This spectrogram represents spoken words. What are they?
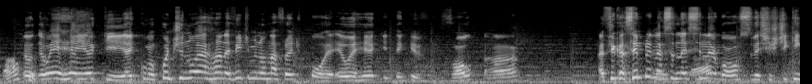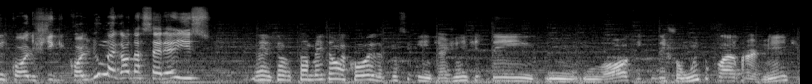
exato. Eu, eu errei aqui. Aí continuo errando, é 20 minutos na frente, porra, eu errei aqui, tem que voltar. Aí fica sempre nesse, nesse negócio, nesse stick and collie, stick and collie. E o legal da série é isso. né, então, também tem uma coisa que é o seguinte, a gente tem um, um Loki que deixou muito claro pra gente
